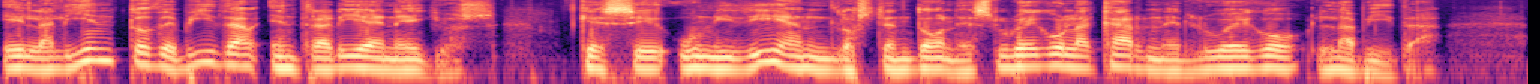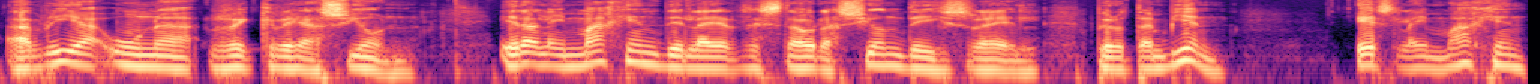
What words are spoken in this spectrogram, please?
el aliento de vida entraría en ellos, que se unirían los tendones, luego la carne, luego la vida. Habría una recreación. Era la imagen de la restauración de Israel, pero también es la imagen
